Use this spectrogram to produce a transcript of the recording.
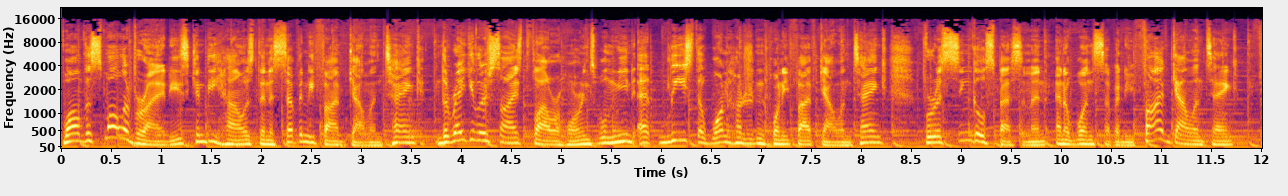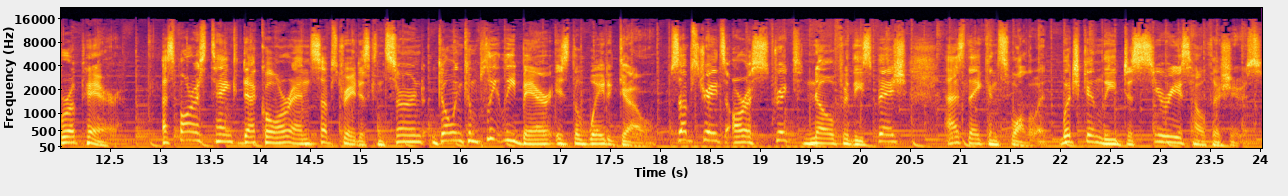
While the smaller varieties can be housed in a 75-gallon tank, the regular-sized flowerhorns will need at least a 125-gallon tank for a single specimen and a 175-gallon tank for a pair. As far as tank decor and substrate is concerned, going completely bare is the way to go. Substrates are a strict no for these fish, as they can swallow it, which can lead to serious health issues.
